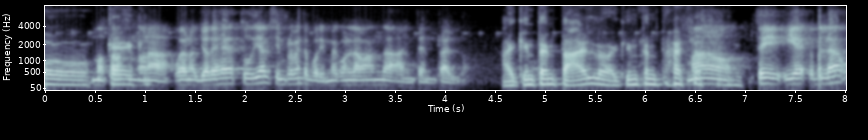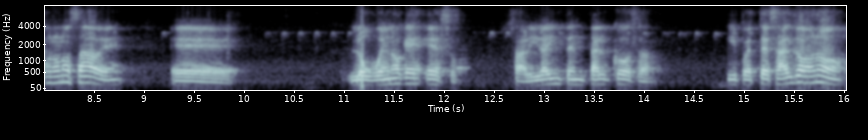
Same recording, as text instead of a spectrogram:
¿O no estaba qué- haciendo nada. Bueno, yo dejé de estudiar simplemente por irme con la banda a intentarlo. Hay que intentarlo, hay que intentarlo. Mano, sí, y verdad, uno no sabe eh, lo bueno que es eso, salir a intentar cosas y pues te salga o no,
